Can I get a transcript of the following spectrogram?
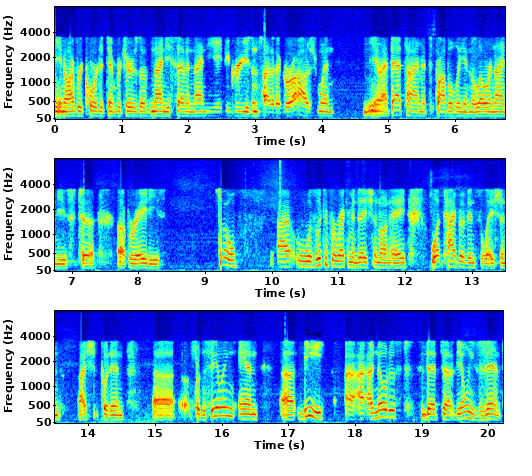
you know, I've recorded temperatures of 97, 98 degrees inside of the garage. When you know at that time it's probably in the lower 90s to upper 80s. So I was looking for a recommendation on a what type of insulation I should put in uh, for the ceiling, and uh, B, I, I noticed that uh, the only vent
